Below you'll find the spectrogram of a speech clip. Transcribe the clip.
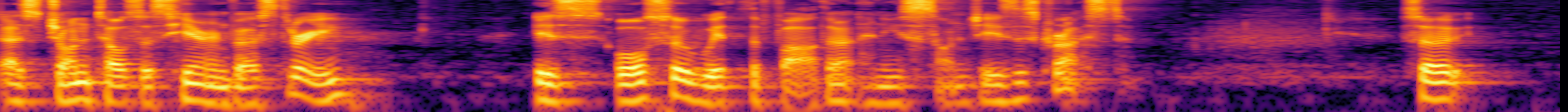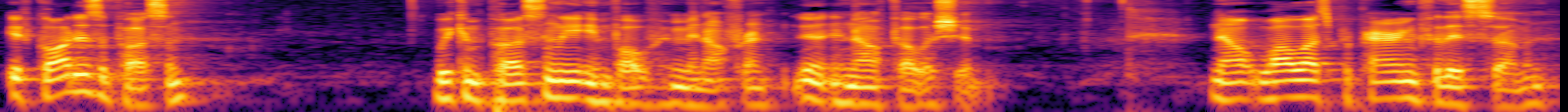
as John tells us here in verse 3, is also with the Father and his Son, Jesus Christ. So, if God is a person, we can personally involve him in our, friend, in our fellowship. Now, while I was preparing for this sermon,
